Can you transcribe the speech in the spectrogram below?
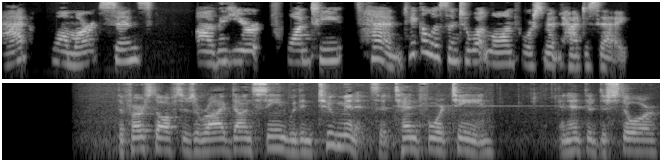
at Walmart since uh, the year 2010. Take a listen to what law enforcement had to say. The first officers arrived on scene within two minutes at 10:14 and entered the store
